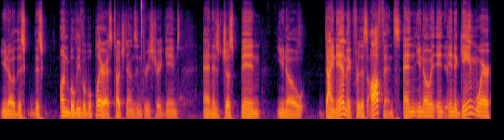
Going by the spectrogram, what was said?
you know, this this unbelievable player. Has touchdowns in three straight games, and has just been, you know, dynamic for this offense. And you know, in, in a game where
